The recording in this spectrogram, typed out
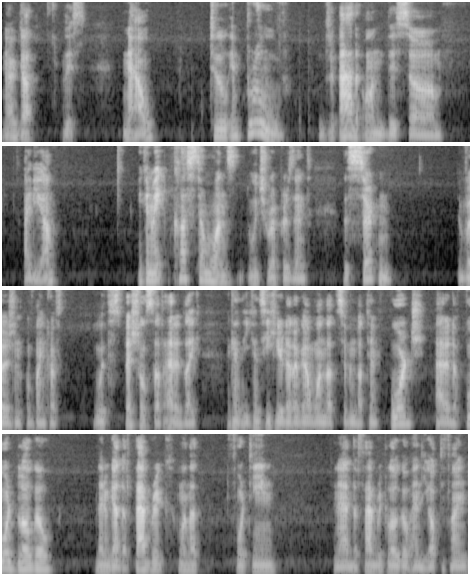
Now you got this. Now, to improve, to add on this um, idea, you can make custom ones which represent the certain version of Minecraft with special stuff added. Like, again, you can see here that I've got 1.7.10 Forge, added a Forge logo, then we got the fabric 1.14. You can add the fabric logo and the Optifine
